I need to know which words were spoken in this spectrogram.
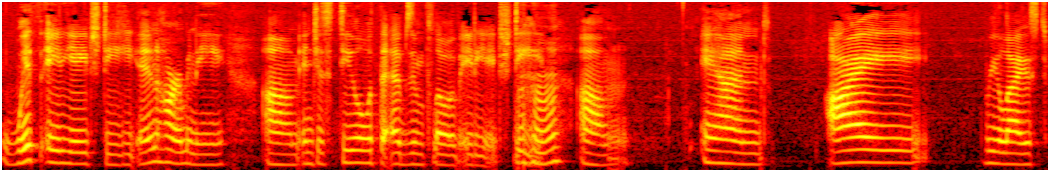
with ADHD in harmony, um, and just deal with the ebbs and flow of ADHD. Um, and I realized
